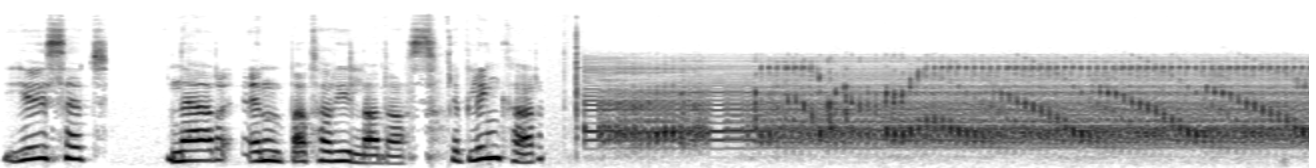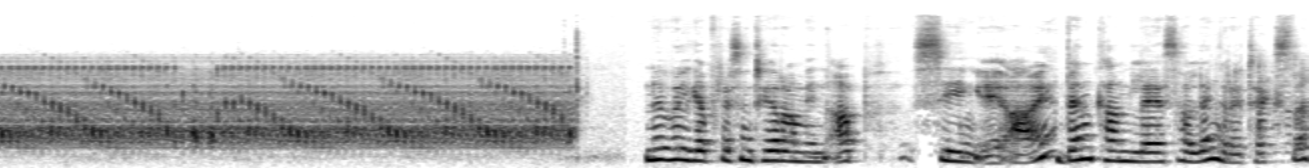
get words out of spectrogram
ljuset när en batteri laddas. Det blinkar. Nu vill jag presentera min app Seeing AI. Den kan läsa längre texter,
